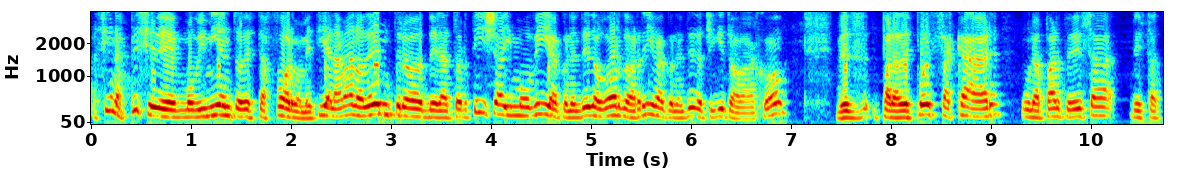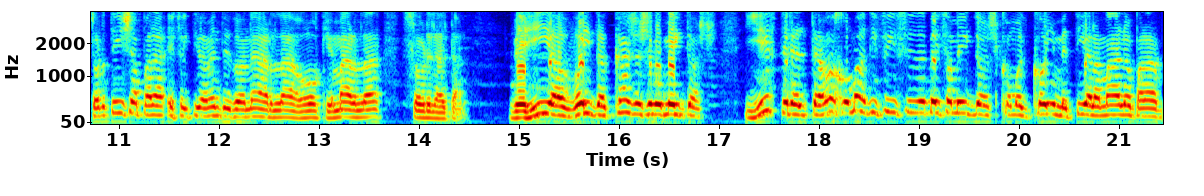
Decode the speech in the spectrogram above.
hacía una especie de movimiento de esta forma, metía la mano dentro de la tortilla y movía con el dedo gordo arriba, con el dedo chiquito abajo, para después sacar una parte de, esa, de esta tortilla para efectivamente donarla o quemarla sobre el altar. Veía y este era el trabajo más difícil de Beis Hamikdash, como el Kohen metía la mano para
